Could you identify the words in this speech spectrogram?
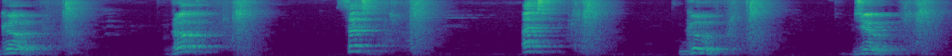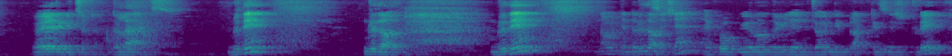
Good. Rook. Such. Ach. Good. Jew. Very good children. Relax. Breathe in. Breathe out. Breathe in. Now at session, I hope you all really enjoyed the practice session today.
